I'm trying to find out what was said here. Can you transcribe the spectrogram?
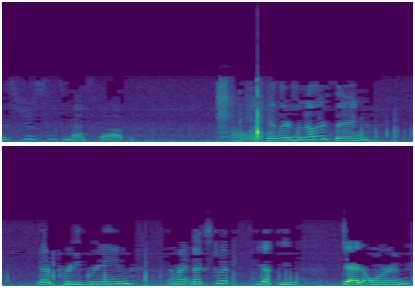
It's just, it's messed up. I don't like it. There's another thing. You got a pretty green, and right next to it, yucky dead orange.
